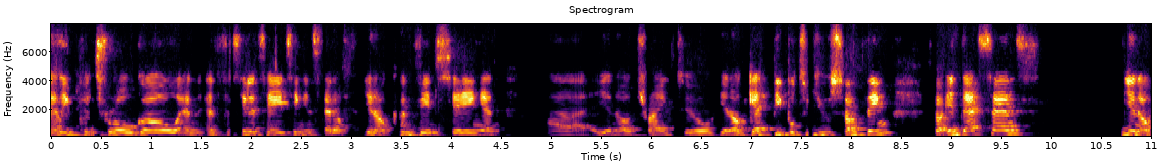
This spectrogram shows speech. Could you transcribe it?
letting control go and and facilitating instead of you know convincing and uh, you know trying to you know get people to use something. So in that sense, you know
